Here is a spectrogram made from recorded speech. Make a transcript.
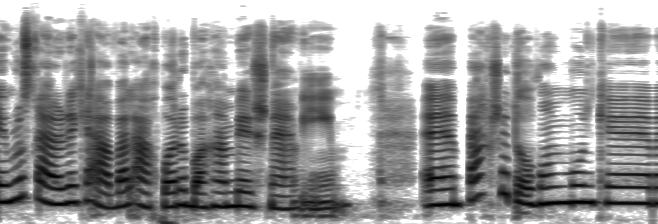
امروز قراره که اول اخبار رو با هم بشنویم. بخش دوممون که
